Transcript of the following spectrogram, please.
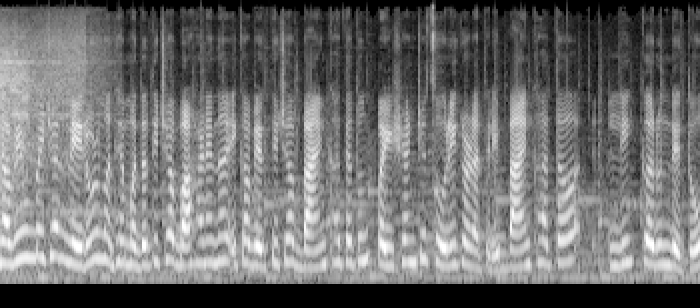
नवी मुंबईच्या नेरूळमध्ये मदतीच्या बहाण्यानं एका व्यक्तीच्या बँक खात्यातून पैशांची चोरी करण्यात आली. बँक खातं लिंक करून देतो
